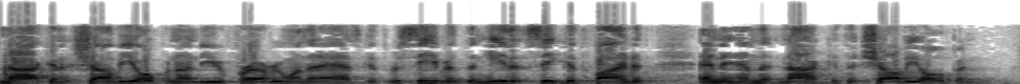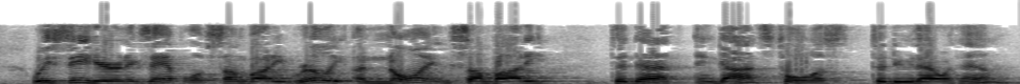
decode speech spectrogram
knock and it shall be opened unto you. For everyone that asketh receiveth, and he that seeketh findeth, and to him that knocketh it shall be opened. We see here an example of somebody really annoying somebody to death, and God's told us to do that with him.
